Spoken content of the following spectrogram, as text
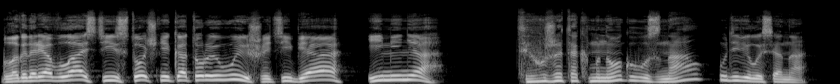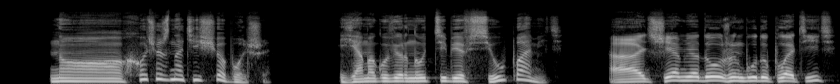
Благодаря власти, источник который выше тебя и меня». «Ты уже так много узнал?» – удивилась она. «Но хочешь знать еще больше? Я могу вернуть тебе всю память. «А чем я должен буду платить?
